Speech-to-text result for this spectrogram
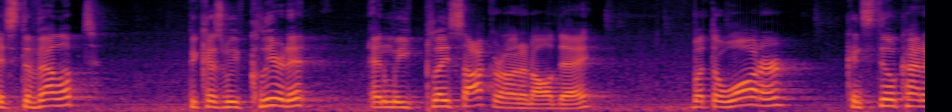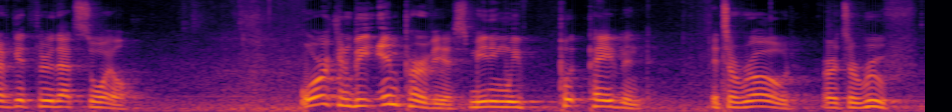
It's developed because we've cleared it and we play soccer on it all day. But the water can still kind of get through that soil. Or it can be impervious, meaning we've put pavement. It's a road or it's a roof.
